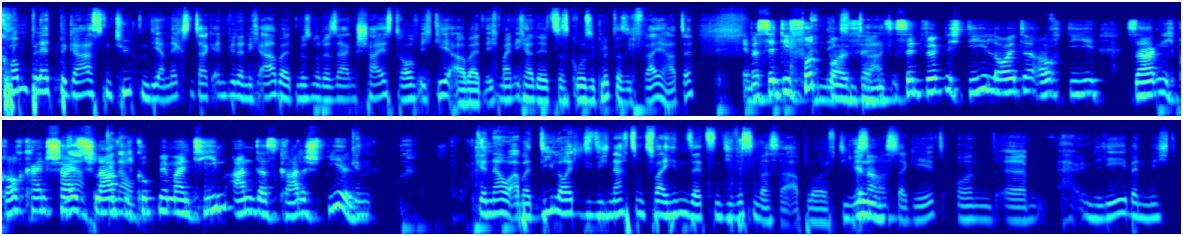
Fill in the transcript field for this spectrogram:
komplett begasten Typen, die am nächsten Tag entweder nicht arbeiten müssen oder sagen, scheiß drauf, ich gehe arbeiten. Ich meine, ich hatte jetzt das große Glück, dass ich frei hatte. Ja, aber es sind die Football-Fans. Es sind wirklich die Leute auch, die sagen, ich brauche keinen scheiß Schlaf, ja, genau. ich gucke mir mein Team an, das gerade spielt. Gen Genau, aber die Leute, die sich nachts um zwei hinsetzen, die wissen, was da abläuft. Die wissen, genau. was da geht. Und ähm, im Leben nicht.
